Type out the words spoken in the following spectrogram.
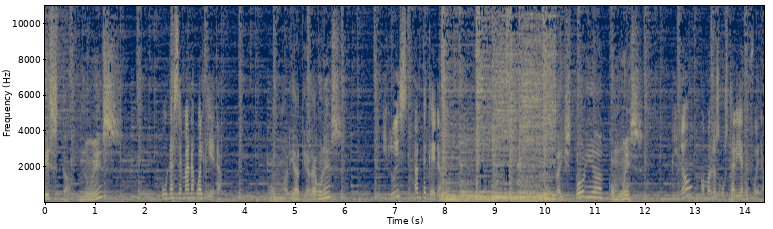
Esta no es una semana cualquiera. Con Mariate Aragonés y Luis Antequera. La historia como es no como nos gustaría que fuera.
